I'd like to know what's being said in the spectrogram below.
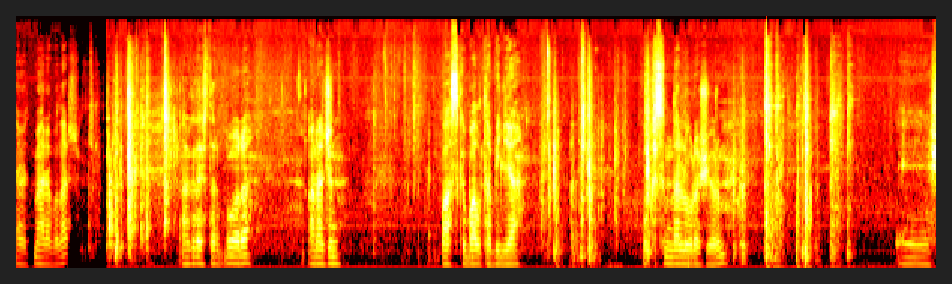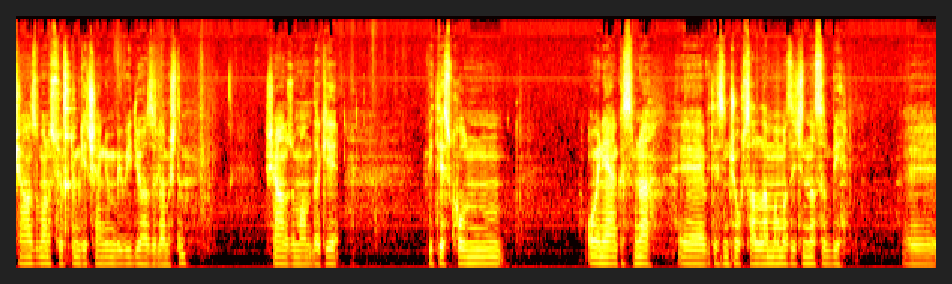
Evet merhabalar. Arkadaşlar bu ara aracın baskı balata bilya bu kısımlarla uğraşıyorum. Ee, şanzımanı söktüm. Geçen gün bir video hazırlamıştım. Şanzımandaki vites kolunun oynayan kısmına e, vitesin çok sallanmaması için nasıl bir e,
